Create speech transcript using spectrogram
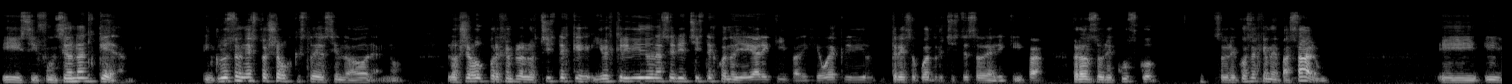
Y si funcionan, quedan. Incluso en estos shows que estoy haciendo ahora, ¿no? Los shows, por ejemplo, los chistes que yo escribí una serie de chistes cuando llegué a Arequipa. Dije, voy a escribir tres o cuatro chistes sobre Arequipa, perdón, sobre Cusco, sobre cosas que me pasaron. Y, y,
